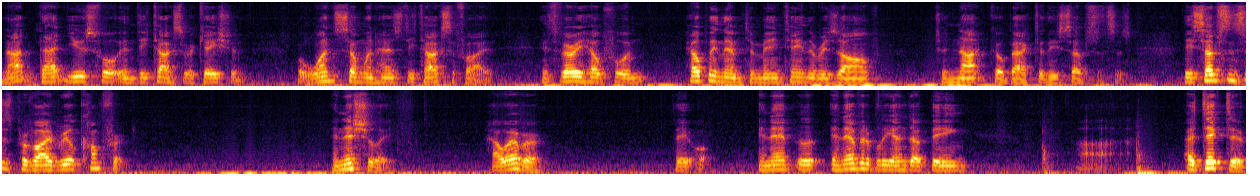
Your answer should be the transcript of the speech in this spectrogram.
Not that useful in detoxification, but once someone has detoxified, it's very helpful in helping them to maintain the resolve to not go back to these substances. These substances provide real comfort initially. However, they inev- inevitably end up being uh, addictive.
